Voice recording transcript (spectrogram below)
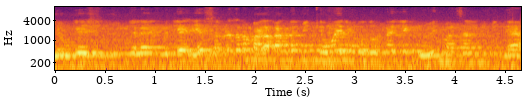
योगेश येऊन गेले. म्हणजे हे सगळं जरा मला लागलं मी तेव्हाही होतो का एक नवीन माणसाला तुम्ही द्या.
